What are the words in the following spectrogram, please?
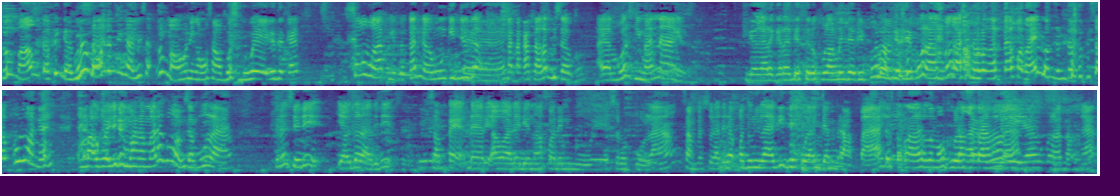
Gue mau tapi gak bisa. tapi nggak bisa. Lu mau nih ngomong sama bos gue gitu kan. So what? gitu kan. Nggak mungkin juga Yeah. kata-kata lo bisa ayat gue harus gimana gitu. Gak gara-gara dia suruh pulang lu jadi pulang. Jadi pulang. Gue nggak Kalau lu ngetelepon aja belum tentu bisa pulang kan? Emak gue aja udah marah-marah gue nggak bisa pulang terus jadi ya udahlah jadi sampai dari awalnya dia nelfonin gue suruh pulang sampai sudah tidak peduli lagi gue pulang jam berapa Terserah lu mau pulang atau lo, enggak. iya pulang atau enggak.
